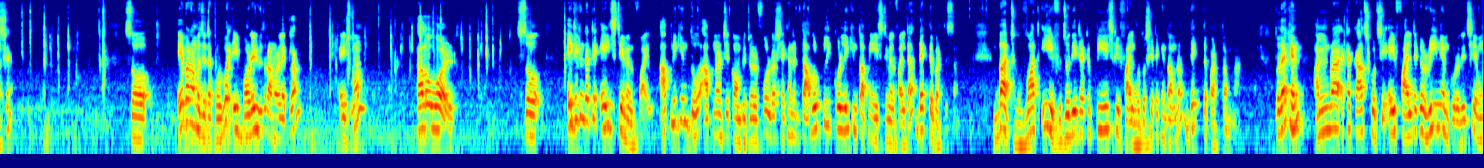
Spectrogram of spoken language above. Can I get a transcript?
আছে। সো এবার আমরা যেটা করব, এই বডির ভিতরে আমরা লিখলাম H one hello world so এইটা কিন্তু একটা এইচটিএমএল ফাইল আপনি কিন্তু আপনার যে কম্পিউটারের ফোল্ডার সেখানে ডাবল ক্লিক করলেই কিন্তু আপনি এইচটিএমএল ফাইলটা দেখতে পারতেছেন। বাট হোয়াট ইফ যদি এটা একটা পিএইচপি ফাইল হতো, সেটা কিন্তু আমরা দেখতে পারতাম না। তো দেখেন, আমরা একটা কাজ করছি, এই ফাইলটাকে রিনেম করে দিচ্ছি এবং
